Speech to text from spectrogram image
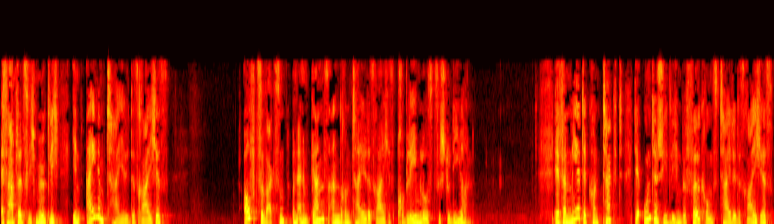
Es war plötzlich möglich, in einem Teil des Reiches aufzuwachsen und in einem ganz anderen Teil des Reiches problemlos zu studieren. Der vermehrte Kontakt der unterschiedlichen Bevölkerungsteile des Reiches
